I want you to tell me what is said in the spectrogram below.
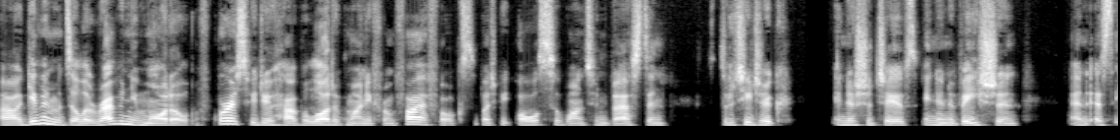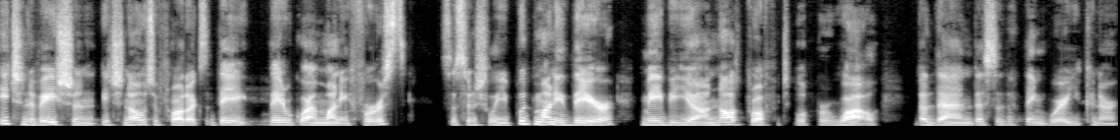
Uh, given Mozilla revenue model, of course, we do have a lot of money from Firefox, but we also want to invest in strategic initiatives in innovation. And as each innovation, each innovative products, they, they require money first. So essentially, you put money there, maybe you're not profitable for a while, but then this is the thing where you can uh,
